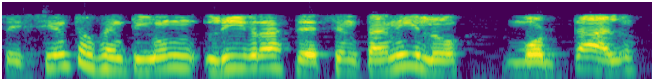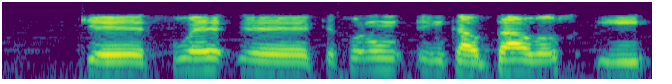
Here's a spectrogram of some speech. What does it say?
621 libras de centanilo mortal que, fue, eh, que fueron incautados y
